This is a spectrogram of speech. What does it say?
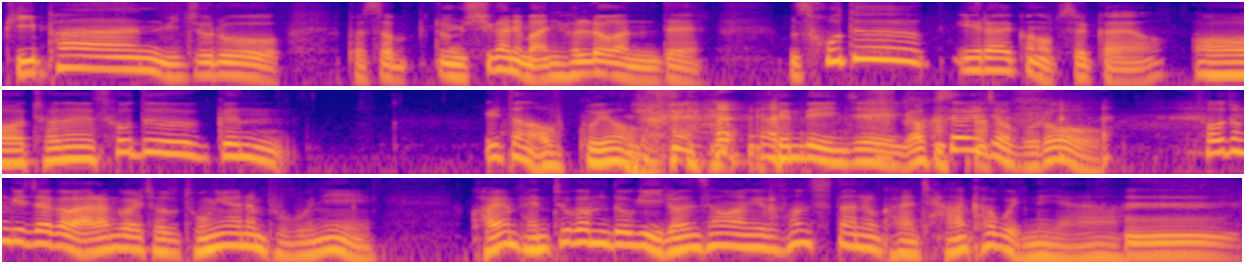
비판 위주로 벌써 좀 시간이 많이 흘러갔는데 소득이랄 건 없을까요? 어, 저는 소득은 일단 없고요. 근데 이제 역설적으로 서정 기자가 말한 거에 저도 동의하는 부분이 과연 벤투 감독이 이런 상황에서 선수단을 과연 장악하고 있느냐. 음.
